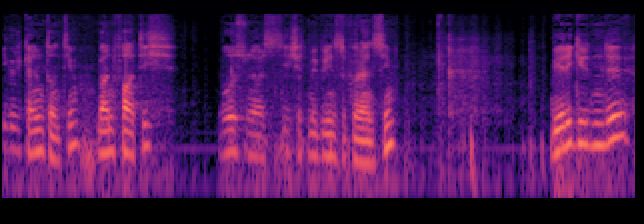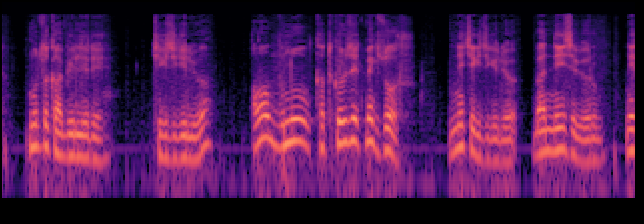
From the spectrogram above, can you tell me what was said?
İlk önce kendimi tanıtayım. Ben Fatih. Boğaziçi Üniversitesi İşletme 1. sınıf öğrencisiyim. Bir yere girdiğimde mutlaka birileri çekici geliyor. Ama bunu kategorize etmek zor. Ne çekici geliyor? Ben neyi seviyorum? Ne,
